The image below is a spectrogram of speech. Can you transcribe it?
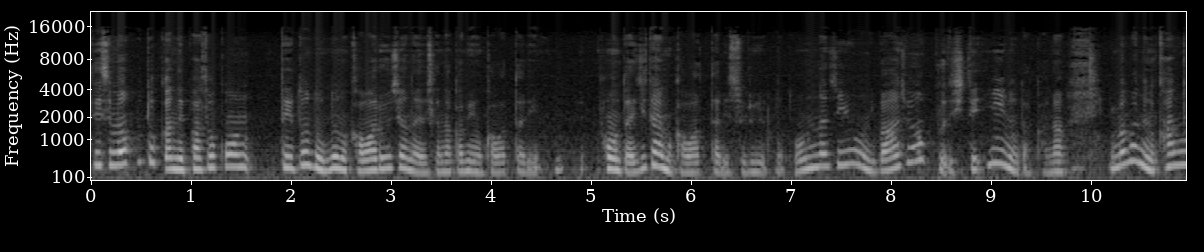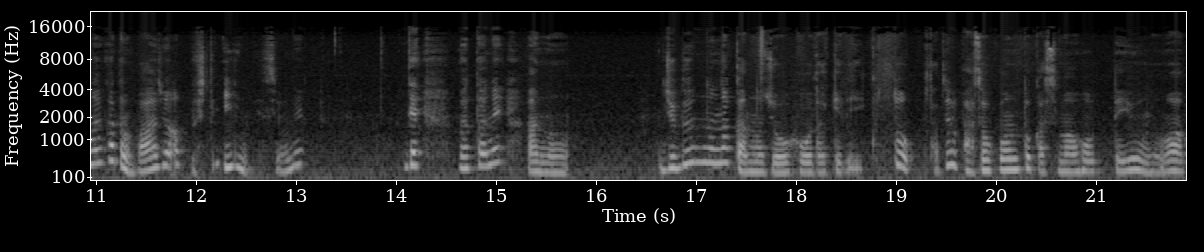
でスマホとかねパソコンってどんどんどんどん変わるじゃないですか中身も変わったり本体自体も変わったりするのと同じようにバージョンアップしていいのだから今までの考え方もバージョンアップしていいんですよね。でまたねあの自分の中の情報だけでいくと例えばパソコンとかスマホっていうのは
